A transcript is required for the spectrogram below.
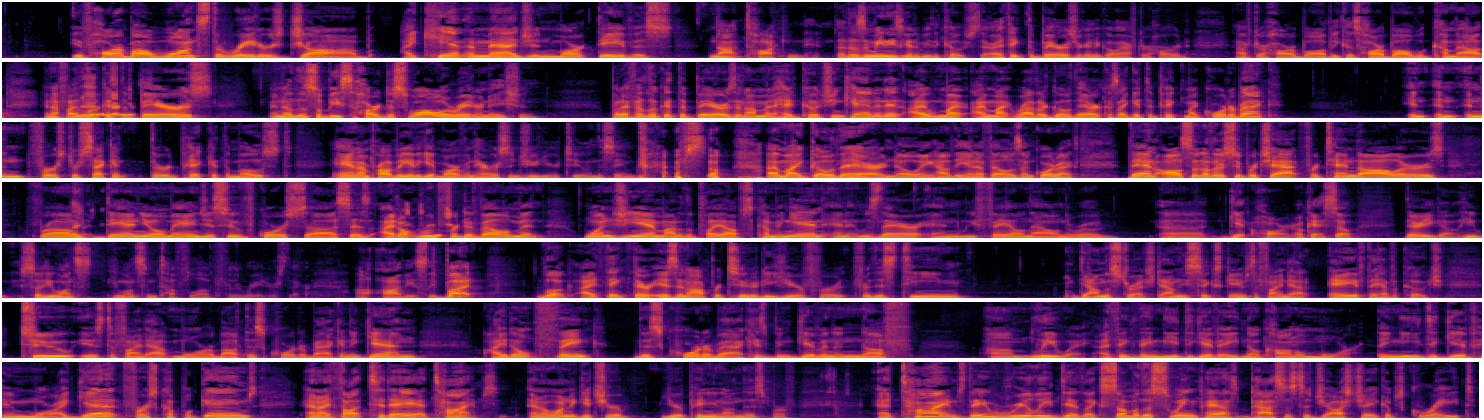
if Harbaugh wants the Raiders' job, I can't imagine Mark Davis not talking to him. That doesn't mean he's going to be the coach there. I think the Bears are going to go after hard after Harbaugh because Harbaugh would come out. And if I yeah. look at the Bears, I know this will be hard to swallow, Raider Nation. But if I look at the Bears and I'm a head coaching candidate, I might I might rather go there because I get to pick my quarterback in, in in the first or second, third pick at the most and I'm probably going to get Marvin Harrison Jr. too in the same draft. So I might go there knowing how the NFL is on quarterbacks. Then also another super chat for $10 from Daniel Mangis, who of course uh, says, I don't root for development. One GM out of the playoffs coming in and it was there and we fail now on the road. Uh, get hard. Okay. So there you go. He, so he wants, he wants some tough love for the Raiders there, uh, obviously. But look, I think there is an opportunity here for, for this team down the stretch, down these six games to find out A, if they have a coach. Two is to find out more about this quarterback. And again, I don't think this quarterback has been given enough um, leeway. I think they need to give Aidan O'Connell more. They need to give him more. I get it, first couple games, and I thought today at times, and I want to get your your opinion on this, Murf. At times, they really did like some of the swing pass, passes to Josh Jacobs, great.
